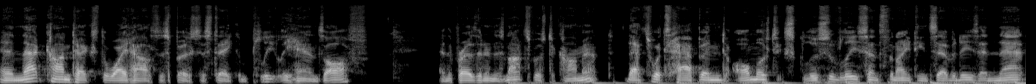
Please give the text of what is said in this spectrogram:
And in that context, the White House is supposed to stay completely hands off and the president is not supposed to comment. That's what's happened almost exclusively since the 1970s. And that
